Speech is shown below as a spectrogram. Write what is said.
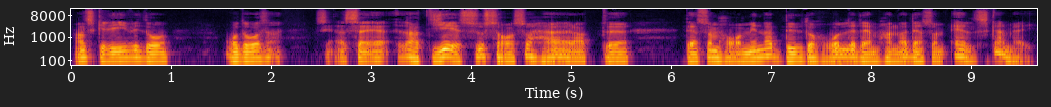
Han skriver då och då att Jesus sa så här att eh, den som har mina bud och håller dem, han är den som älskar mig.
